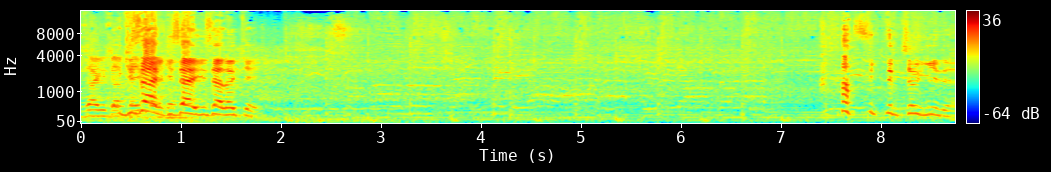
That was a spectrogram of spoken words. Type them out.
Güzel güzel. güzel güzel güzel okey. Siktir çok iyiydi.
